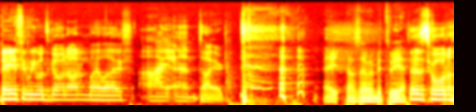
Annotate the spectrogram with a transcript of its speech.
basically what's going on in my life. I am tired. Hey, dan zijn we met tweeën. Dat is het gewoon.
